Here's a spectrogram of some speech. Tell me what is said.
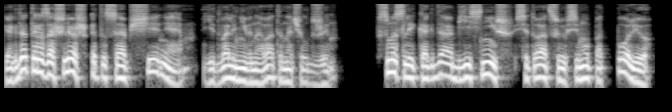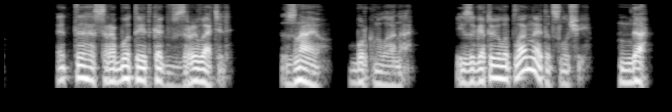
Когда ты разошлешь это сообщение, едва ли не виновато начал Джим. В смысле, когда объяснишь ситуацию всему подполью, это сработает как взрыватель. Знаю, буркнула она. И заготовила план на этот случай? Да.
